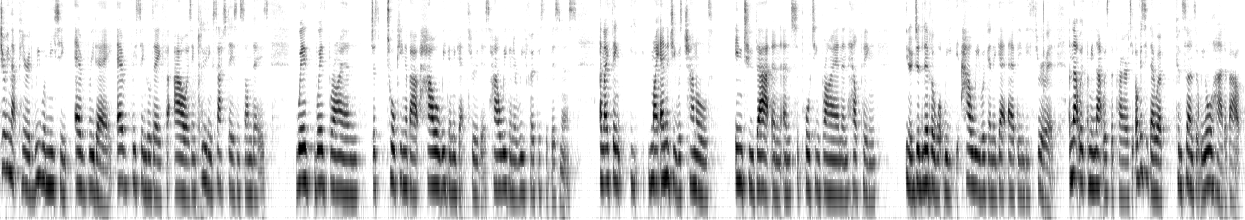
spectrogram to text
during that period we were meeting every day, every single day for hours, including Saturdays and Sundays, with with Brian, just talking about how are we going to get through this? How are we going to refocus the business? And I think my energy was channeled into that and and supporting Brian and helping you know deliver what we how we were going to get airbnb through it and that was i mean that was the priority obviously there were concerns that we all had about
